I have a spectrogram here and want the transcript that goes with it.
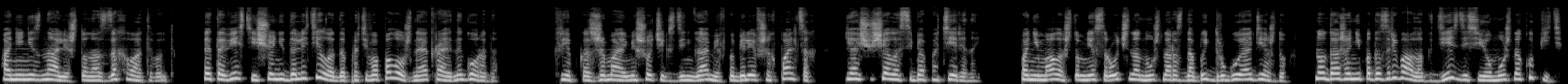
Они не знали, что нас захватывают. Эта весть еще не долетела до противоположной окраины города. Крепко сжимая мешочек с деньгами в побелевших пальцах, я ощущала себя потерянной. Понимала, что мне срочно нужно раздобыть другую одежду, но даже не подозревала, где здесь ее можно купить.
